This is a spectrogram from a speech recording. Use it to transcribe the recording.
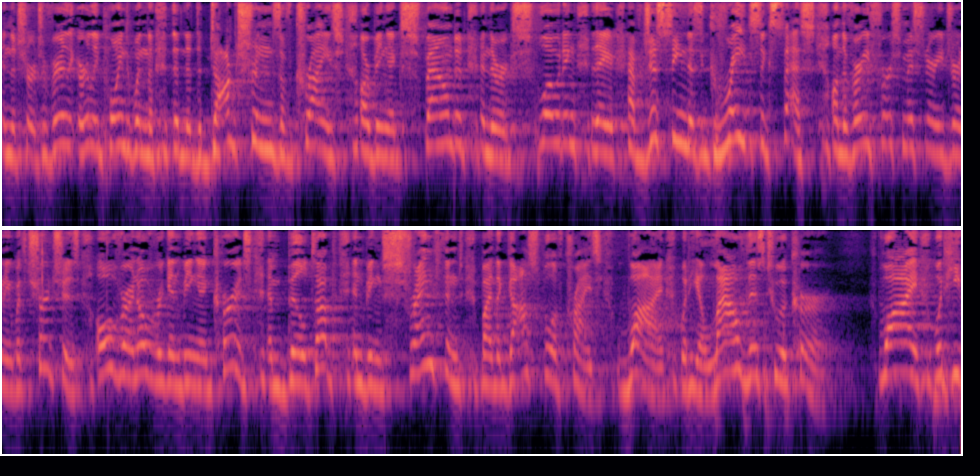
in the church, a very early point when the, the, the, doctrines of Christ are being expounded and they're exploding. They have just seen this great success on the very first missionary journey with churches over and over again being encouraged and built up and being strengthened by the gospel of Christ. Why would he allow this to occur? Why would he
